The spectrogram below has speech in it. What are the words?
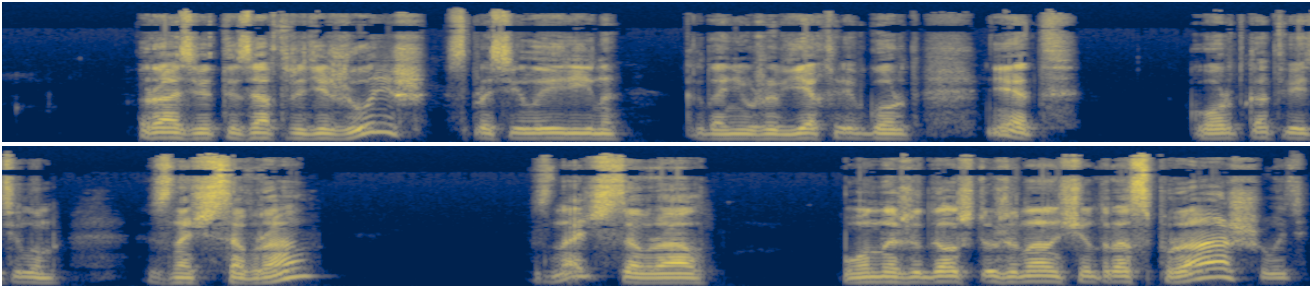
— Разве ты завтра дежуришь? — спросила Ирина, когда они уже въехали в город. — Нет, — коротко ответил он. — Значит, соврал? — Значит, соврал. Он ожидал, что жена начнет расспрашивать,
